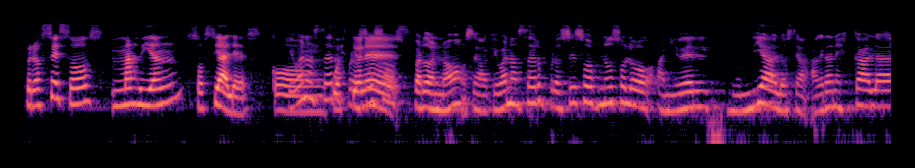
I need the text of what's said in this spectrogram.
procesos más bien sociales. Con que van a ser cuestiones... perdón, ¿no? O sea, que van a ser procesos no solo a nivel mundial, o sea, a gran escala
